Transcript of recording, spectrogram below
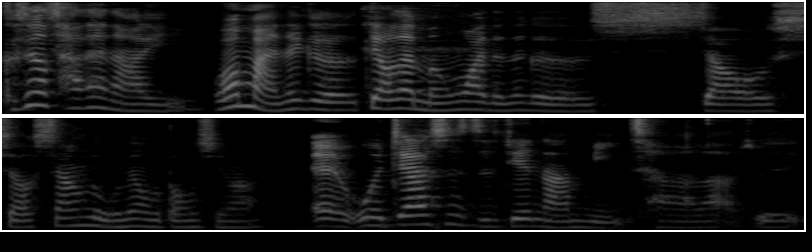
可是要插在哪里？我要买那个吊在门外的那个小小香炉那种东西吗？哎，我家是直接拿米插啦，所以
